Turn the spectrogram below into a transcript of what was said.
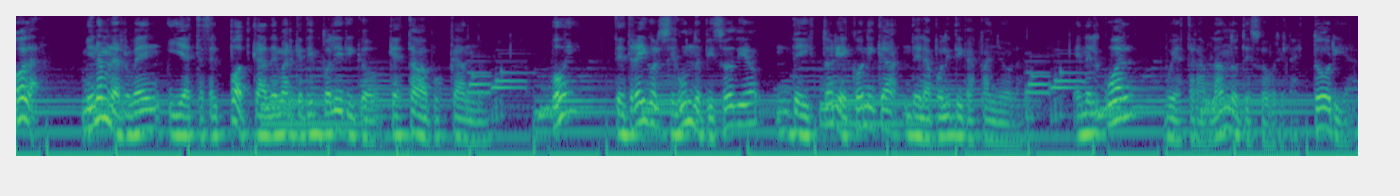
Hola, mi nombre es Rubén y este es el podcast de marketing político que estaba buscando. Hoy te traigo el segundo episodio de Historia icónica de la política española, en el cual voy a estar hablándote sobre la historia,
